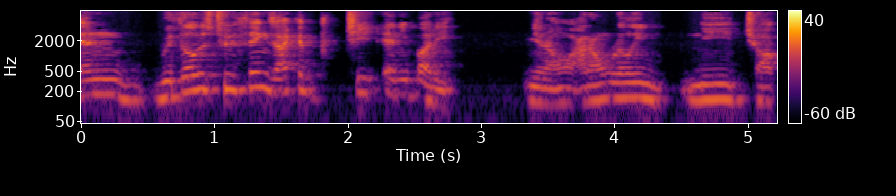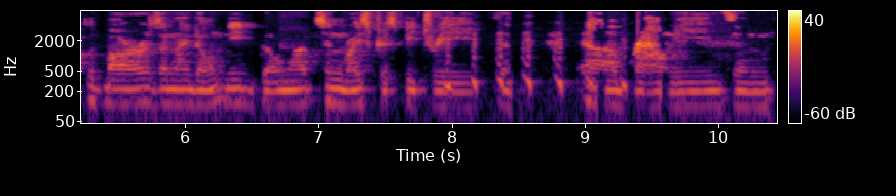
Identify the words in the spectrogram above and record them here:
And with those two things, I could cheat anybody you know, I don't really need chocolate bars and I don't need donuts and Rice Krispie treats and uh, brownies and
